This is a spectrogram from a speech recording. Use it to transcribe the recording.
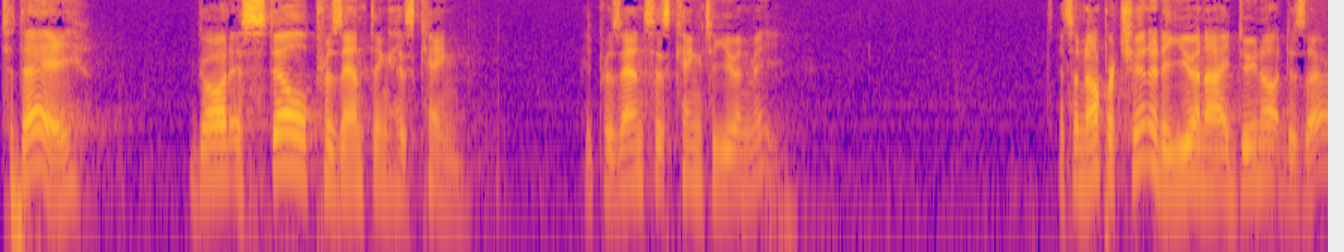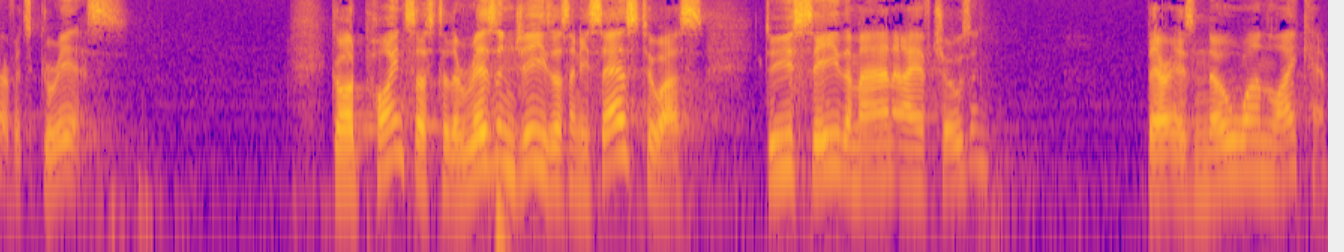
Today, God is still presenting his king. He presents his king to you and me. It's an opportunity you and I do not deserve. It's grace. God points us to the risen Jesus and he says to us, Do you see the man I have chosen? There is no one like him.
